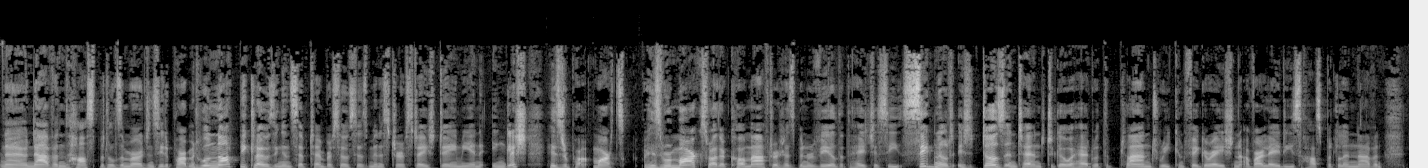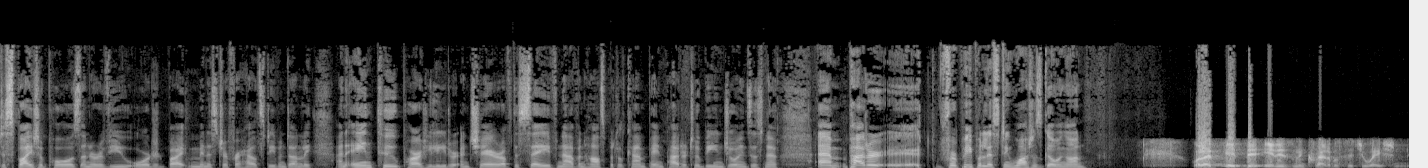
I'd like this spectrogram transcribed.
Now, Navan Hospital's emergency department will not be closing in September, so says Minister of State Damien English. His remarks, his remarks rather come after it has been revealed that the HSE signalled it does intend to go ahead with the planned reconfiguration of Our Lady's Hospital in Navan, despite a pause and a review ordered by Minister for Health Stephen Donnelly. And Aontú party leader and chair of the Save Navan Hospital campaign, Peadar Tóibín, joins us now. Um, Peadar, uh, for people listening, what is going on? Well, it, it, is an incredible situation.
